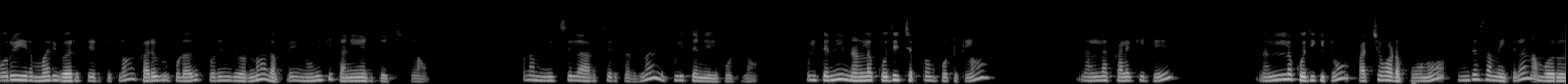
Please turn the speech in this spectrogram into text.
பொரியிற மாதிரி வறுத்து எடுத்துக்கலாம். கருகக்கூடாது பொரிஞ்சு வரணும். அதை அப்படியே நுணுக்கி தனியாக எடுத்து வச்சுக்கலாம். இப்போ நம்ம மிக்சியில் அரைச்சிருக்கிறதுலாம் இந்த புளி தண்ணியில் போட்டுக்கலாம். புளி தண்ணி நல்லா கொதிச்சப்புறம் போட்டுக்கலாம். நல்லா கலக்கிட்டு நல்லா கொதிக்கட்டும். பச்சை வாடை போகணும். இந்த சமயத்தில் நம்ம ஒரு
